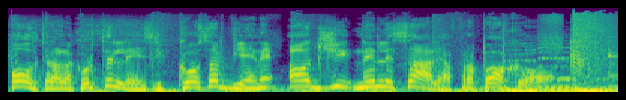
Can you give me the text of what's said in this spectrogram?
oltre alla Cortellesi cosa avviene oggi nelle sale, a fra poco.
